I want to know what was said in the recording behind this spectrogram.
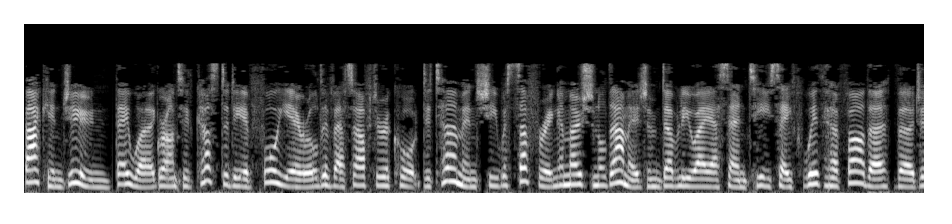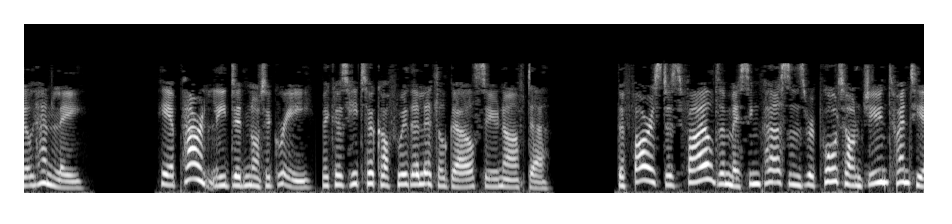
Back in June, they were granted custody of four-year-old Yvette after a court determined she was suffering emotional damage and wasn't safe with her father, Virgil Henley. He apparently did not agree, because he took off with a little girl soon after. The Forresters filed a missing persons report on June 20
